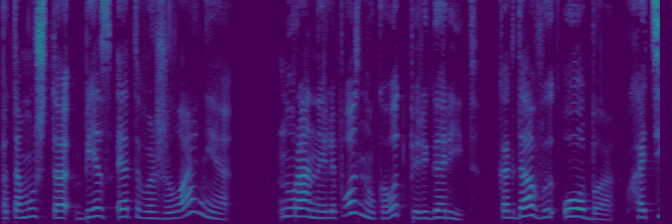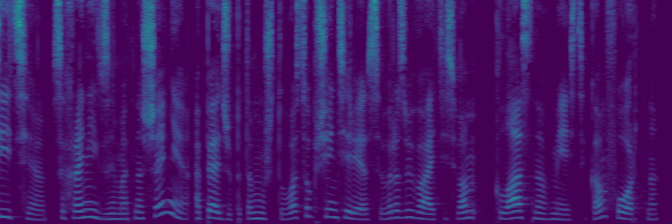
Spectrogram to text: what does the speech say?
Потому что без этого желания ну, рано или поздно у кого-то перегорит. Когда вы оба хотите сохранить взаимоотношения, опять же, потому что у вас общие интересы, вы развиваетесь, вам классно вместе, комфортно,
